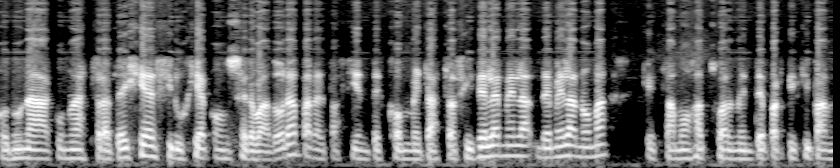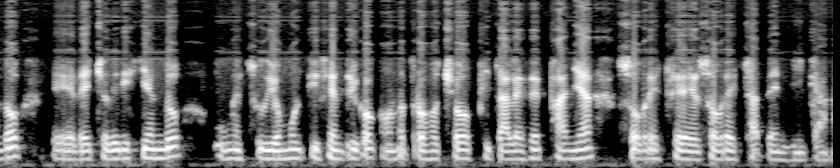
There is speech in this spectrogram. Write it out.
con una, con una estrategia de cirugía conservadora para el pacientes con metástasis de, melanoma que estamos actualmente participando, eh, de hecho dirigiendo un estudio multicéntrico con otros ocho hospitales de España sobre, este, sobre esta técnica.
